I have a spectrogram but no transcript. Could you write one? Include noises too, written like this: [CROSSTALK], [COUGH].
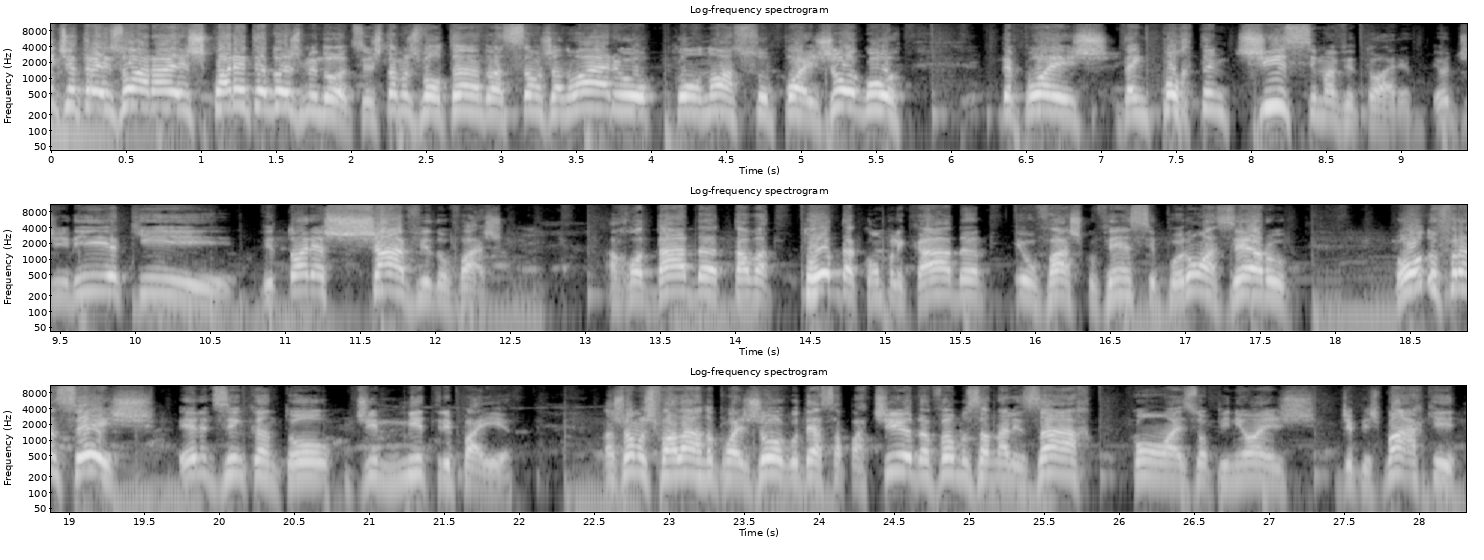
23 horas 42 minutos. Estamos voltando a São Januário com o nosso pós-jogo depois da importantíssima vitória. Eu diria que vitória chave do Vasco. A rodada estava toda complicada e o Vasco vence por 1 a 0. Gol do francês. Ele desencantou Dimitri Payet. Nós vamos falar no pós-jogo dessa partida, vamos analisar com as opiniões de Bismarck,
